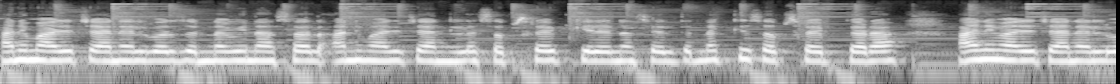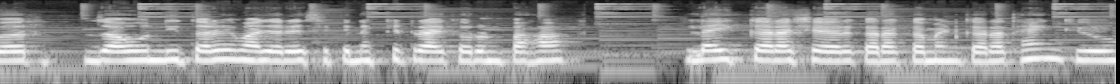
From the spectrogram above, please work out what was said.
आणि माझ्या चॅनलवर जर नवीन असाल आणि माझ्या चॅनलला सबस्क्राईब केले नसेल तर नक्की सबस्क्राईब करा. आणि माझ्या चॅनलवर जाऊन इतरही माझ्या रेसिपी नक्की ट्राय करून पहा. लाईक करा शेअर करा कमेंट करा. थँक्यू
